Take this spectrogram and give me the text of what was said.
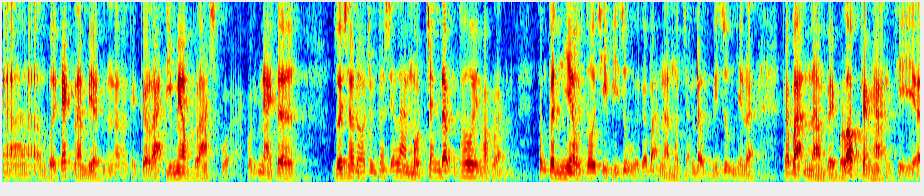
uh, với cách làm việc uh, cái class email class của Codeigniter rồi sau đó chúng ta sẽ làm một trang động thôi, hoặc là không cần nhiều. Tôi chỉ ví dụ với các bạn là một trang động. Ví dụ như là các bạn làm về blog chẳng hạn, thì à,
